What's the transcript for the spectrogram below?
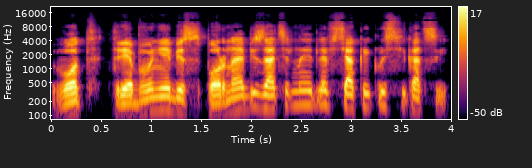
Вот требование бесспорно обязательное для всякой классификации.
